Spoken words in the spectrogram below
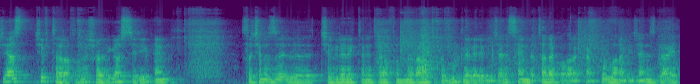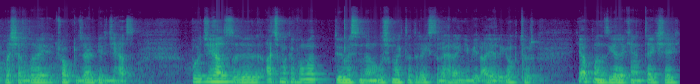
Cihaz çift taraflı şöyle göstereyim. Hem saçınızı e, çevirerekten etrafında rahatlıkla bukle verebileceğiniz hem de tarak olaraktan kullanabileceğiniz gayet başarılı ve çok güzel bir cihaz. Bu cihaz e, açma kapama düğmesinden oluşmaktadır. Ekstra herhangi bir ayarı yoktur. Yapmanız gereken tek şey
